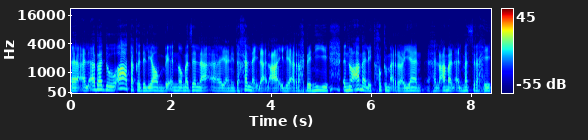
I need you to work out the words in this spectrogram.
الأبد. وأعتقد اليوم بأنه ما زلنا يعني دخلنا إلى العائلة الرحبانية أنه عملك حكم الرعيان العمل المسرحي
